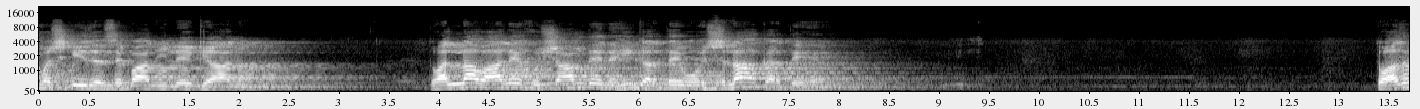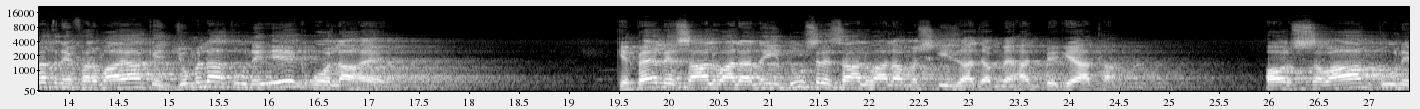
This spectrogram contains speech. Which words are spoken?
مشکیزے سے پانی لے کے آنا۔ تو اللہ والے خوش آمدے نہیں کرتے، وہ اصلاح کرتے ہیں۔ تو حضرت نے فرمایا کہ جملہ تو نے ایک بولا ہے کہ پہلے سال والا نہیں، دوسرے سال والا مشکیزہ جب میں حج پہ گیا تھا۔ اور ثواب تو نے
